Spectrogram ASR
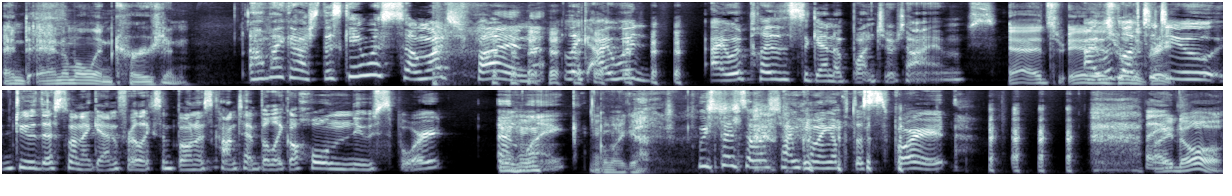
and animal incursion. Oh my gosh, this game was so much fun. like I would I would play this again a bunch of times. Yeah, it's it I would really love to do do this one again for like some bonus content, but like a whole new sport. And Mhm. like oh my god. we spent so much time coming up with a sport. I know.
